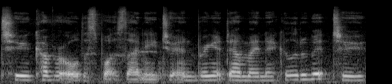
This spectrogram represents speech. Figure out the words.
to cover all the spots that I need to and bring it down my neck a little bit to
